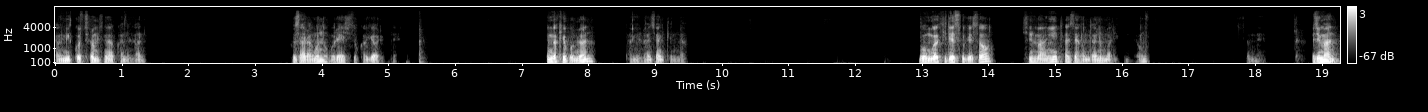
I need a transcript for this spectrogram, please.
장미꽃처럼 생각하는 한 그 사랑은 오래 지속하기 어렵네. 생각해 보면 당연하지 않겠나. 무언가 기대 속에서 실망이 탄생한다는 말이군요. 네. 하지만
